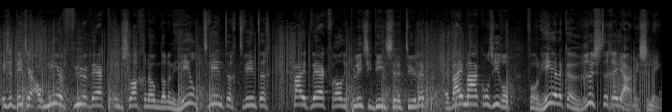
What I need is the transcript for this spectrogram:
is er dit jaar al meer vuurwerk in beslag genomen dan een heel 2020. Puikwerk voor al die politiediensten natuurlijk. En wij maken ons hierop voor een heerlijke, rustige jaarwisseling.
